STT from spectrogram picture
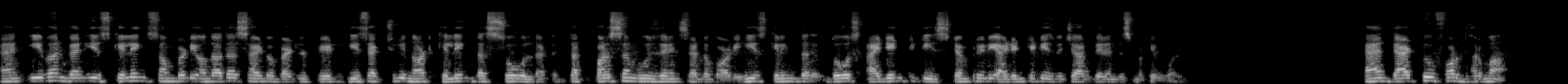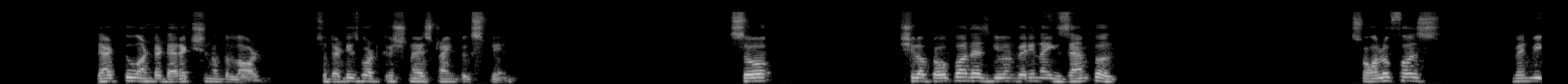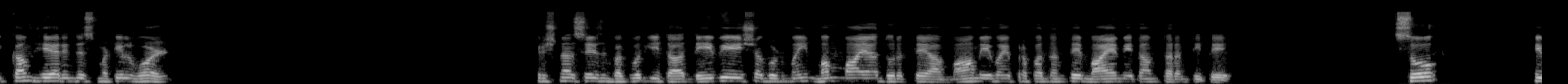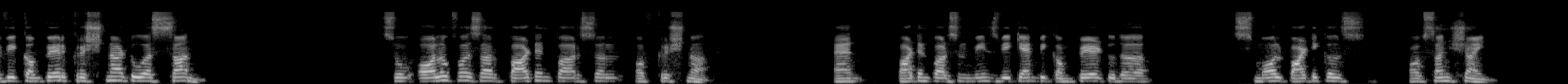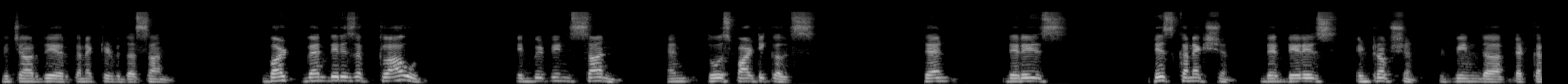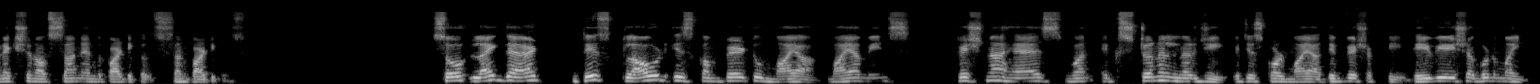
and even when he's killing somebody on the other side of battlefield, he's actually not killing the soul, that that person who is there inside the body. He is killing the those identities, temporary identities which are there in this material world. And that too for dharma. That too under direction of the Lord. So that is what Krishna is trying to explain. So Srila Prabhupada has given very nice example. So all of us, when we come here in this material world, Krishna says in Bhagavad Gita, Devi Esha Gudmai Mam Maya Duratya Mam Eva Prapadante Maya Metam Tarantite. So if we compare Krishna to a sun, so all of us are part and parcel of Krishna. And part and parcel means we can be compared to the small particles of sunshine which are there connected with the sun. But when there is a cloud in between sun and those particles, then there is disconnection, there, there is interruption between the that connection of sun and the particles, sun particles. So like that, this cloud is compared to Maya. Maya means Krishna has one external energy, which is called Maya, Divya Shakti, Devi Isha Gudmai,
